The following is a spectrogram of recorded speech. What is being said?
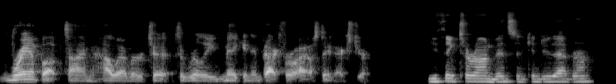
ramp up time, however, to, to really make an impact for Ohio State next year. You think Taron Vincent can do that, Bro?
